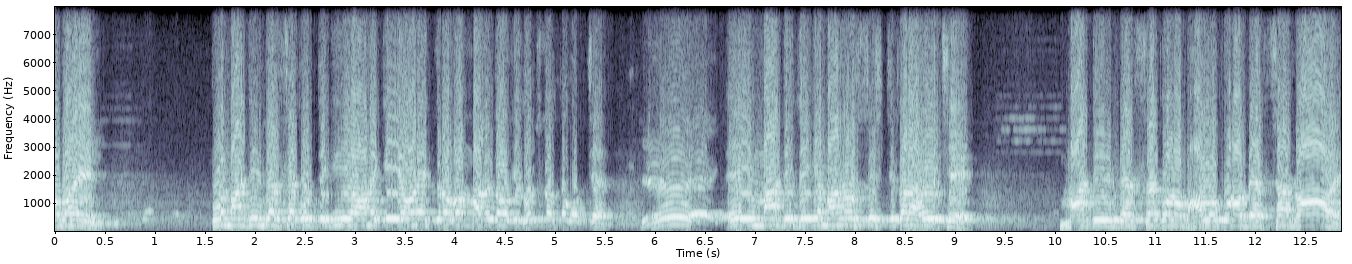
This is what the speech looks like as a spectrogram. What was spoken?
মোবাইল। মাটির ব্যবসা করতে গিয়ে অনেকেই অনেক রকম ভাবে দলকে ক্ষতিগ্রস্ত করছেন। এই মাটি থেকে মানুষ সৃষ্টি করা হয়েছে। মাটির ব্যবসা কোনো ভালো কোনো ব্যবসা নয়।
